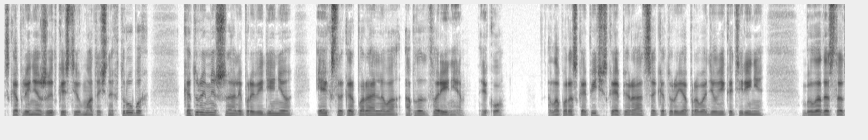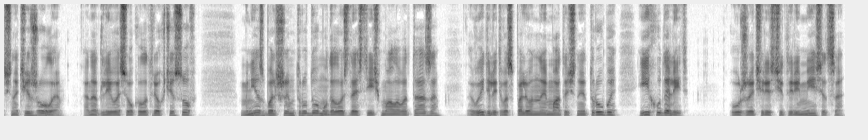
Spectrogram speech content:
скопление жидкости в маточных трубах, которые мешали проведению экстракорпорального оплодотворения, ЭКО. Лапароскопическая операция, которую я проводил Екатерине, была достаточно тяжелая, она длилась около трех часов. Мне с большим трудом удалось достичь малого таза, выделить воспаленные маточные трубы и их удалить. Уже через четыре месяца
